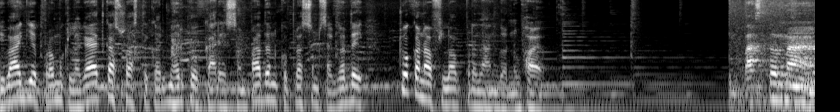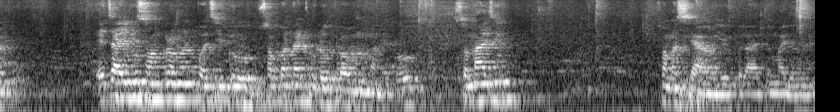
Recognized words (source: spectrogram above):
विभागीय प्रमुख लगायतका स्वास्थ्य कर्मीहरूको कार्य सम्पादनको प्रशंसा गर्दै टोकन अफ लभ प्रदान गर्नुभयो। वास्तवमा एचआइभी सङ्क्रमण पछिको सबभन्दा ठुलो प्रब्लम भनेको सामाजिक समस्या हो यो कुरा चाहिँ मैले भने।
